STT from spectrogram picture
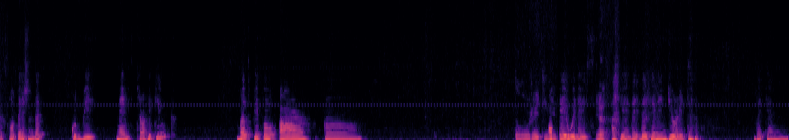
exploitation that could be named trafficking but people are uh, tolerating okay it. with this. Yeah. Okay, they, they can endure it. they can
